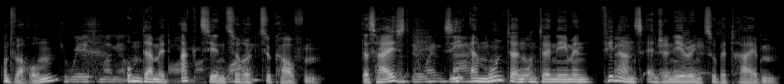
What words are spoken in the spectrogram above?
Und warum? Um damit Aktien zurückzukaufen. Das heißt, sie ermuntern Unternehmen, Finanzengineering zu betreiben.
